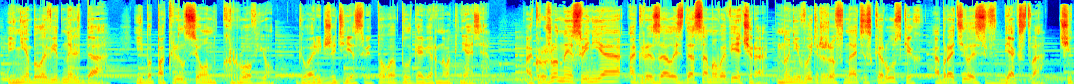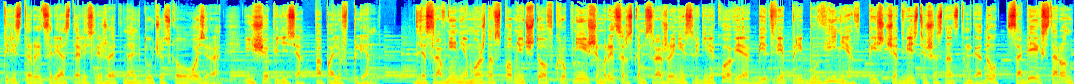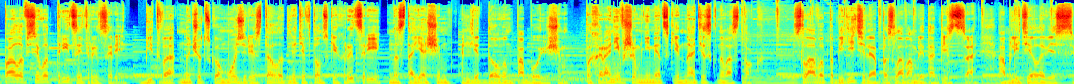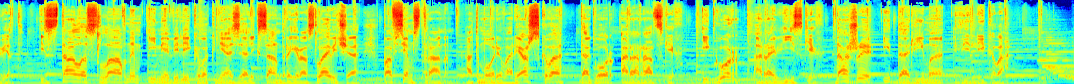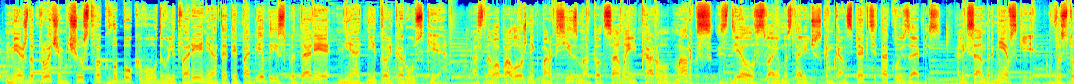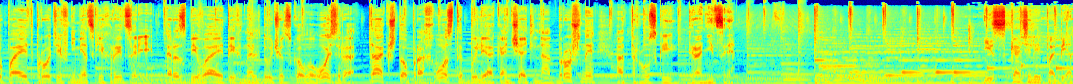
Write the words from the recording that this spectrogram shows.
И не было видно льда, ибо покрылся он кровью, говорит житие святого благоверного князя. Окруженная свинья огрызалась до самого вечера, но не выдержав натиска русских, обратилась в бегство. 400 рыцарей остались лежать на льду Чудского озера, еще 50 попали в плен. Для сравнения можно вспомнить, что в крупнейшем рыцарском сражении Средневековья, битве при Бувине в 1216 году, с обеих сторон пало всего 30 рыцарей. Битва на Чудском озере стала для тевтонских рыцарей настоящим ледовым побоищем, похоронившим немецкий натиск на восток. Слава победителя, по словам летописца, облетела весь свет. И стало славным имя великого князя Александра Ярославича по всем странам, от моря Варяжского до гор Араратских и гор Аравийских, даже и до Рима Великого. Между прочим, чувство глубокого удовлетворения от этой победы испытали не одни только русские. Основоположник марксизма, тот самый Карл Маркс, сделал в своем историческом конспекте такую запись. Александр Невский выступает против немецких рыцарей, разбивает их на льду Чудского озера так, что прохвосты были окончательно отброшены от русской границы. Искатели побед.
